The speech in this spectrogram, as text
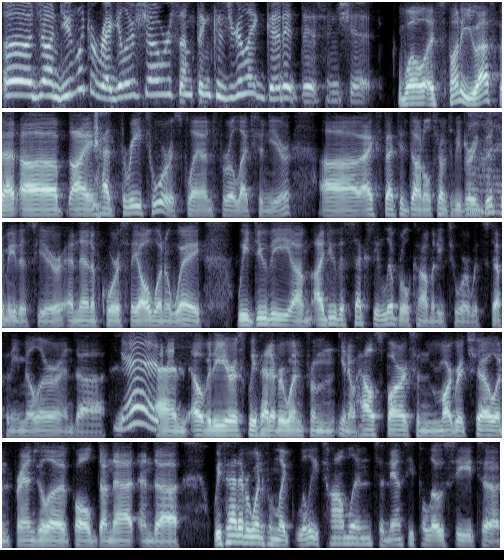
Uh, John, do you have like a regular show or something? Because you're like good at this and shit. Well, it's funny you asked that. Uh, I had three tours planned for election year. Uh, I expected Donald Trump to be very God. good to me this year, and then of course they all went away. We do the um, I do the sexy liberal comedy tour with Stephanie Miller, and uh, yes, and over the years we've had everyone from you know Hal Sparks and Margaret Cho and Frangela have all done that, and uh, we've had everyone from like Lily Tomlin to Nancy Pelosi to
